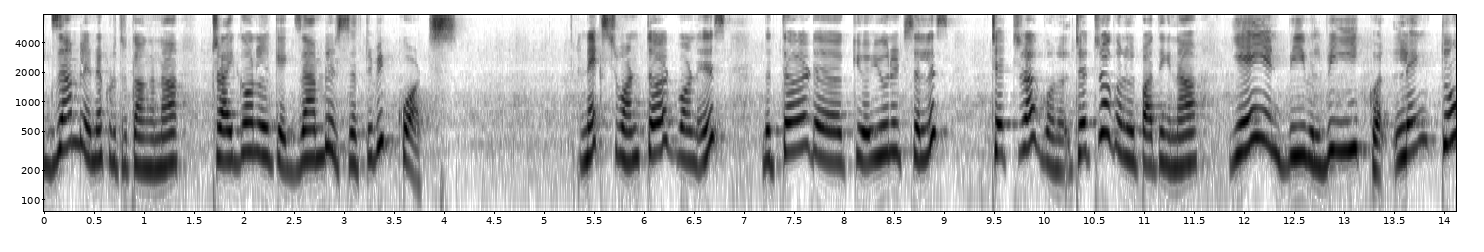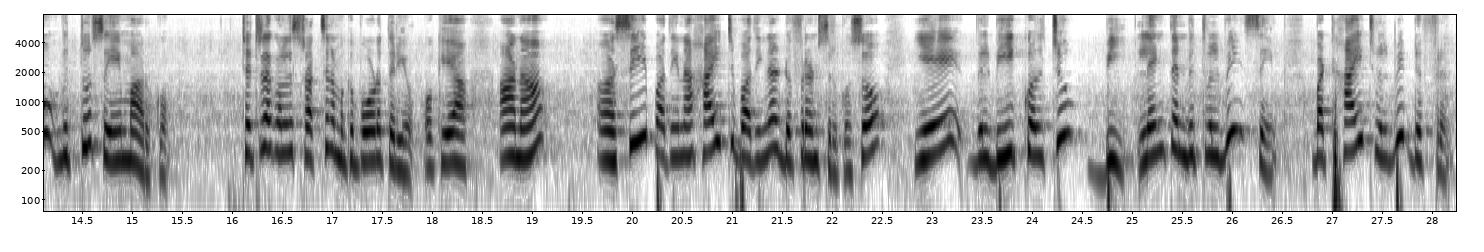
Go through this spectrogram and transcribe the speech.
example என்ன கொடுத்துருக்காங்கன்னா ட்ரைகோனலுக்கு example it's to be quartz next one third one is the third unit cell is tetragonal tetragonal பார்த்தீங்கன்னா A and B will be equal லெங்க்த்தும் வித்தும் சேமாக இருக்கும். டெட்ராகோனல் ஸ்ட்ரக்சர் நமக்கு போட தெரியும் ஓகேயா ஆனால் சி பார்த்தீங்கன்னா ஹைட் பார்த்தீங்கன்னா டிஃப்ரென்ஸ் இருக்கும். So A will be equal to B length and width will be same but height will be different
